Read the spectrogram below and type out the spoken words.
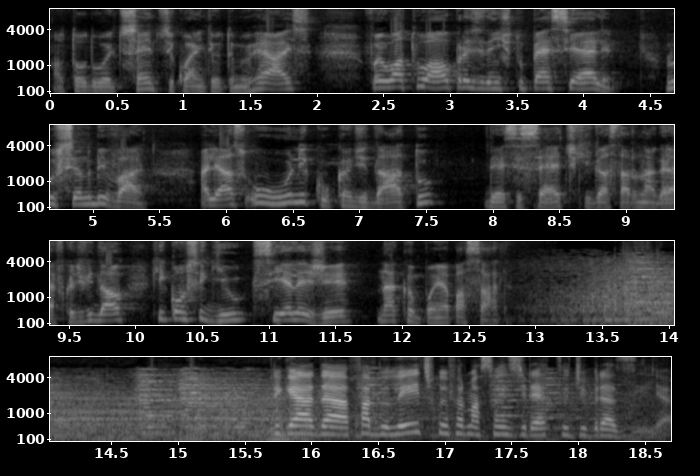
ao todo 848 mil reais, foi o atual presidente do PSL, Luciano Bivar, aliás, o único candidato desses sete que gastaram na gráfica de Vidal que conseguiu se eleger na campanha passada. Obrigada, Fábio Leite, com informações direto de Brasília.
